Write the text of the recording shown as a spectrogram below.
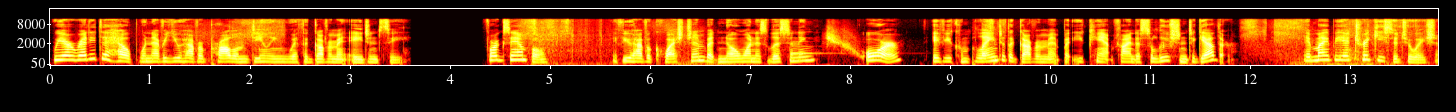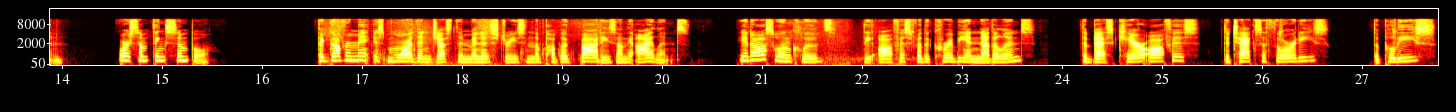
We are ready to help whenever you have a problem dealing with a government agency. For example, if you have a question but no one is listening, or if you complain to the government but you can't find a solution together. It might be a tricky situation, or something simple. The government is more than just the ministries and the public bodies on the islands. It also includes the Office for the Caribbean Netherlands, the Best Care Office, the tax authorities, the police,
